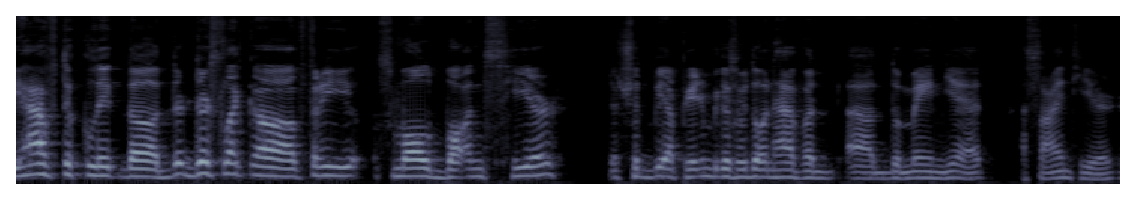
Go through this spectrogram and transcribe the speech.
you have to click the there's like uh three small buttons here that should be appearing because we don't have a, a domain yet assigned here.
